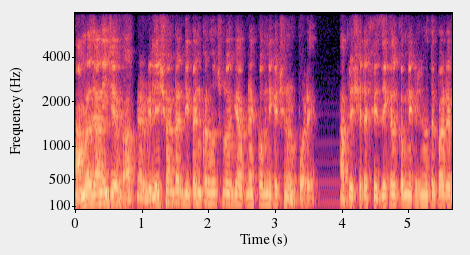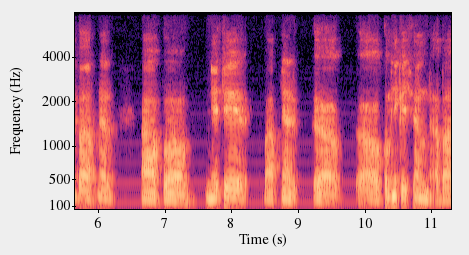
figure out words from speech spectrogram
আমরা জানি যে আপনার রিলেশনটা ডিপেন্ড করা হচ্ছিল গিয়ে আপনার কমিউনিকেশনের উপরে। আপনি সেটা ফিজিক্যাল কমিউনিকেশন হতে পারে বা আপনার নেটে বা আপনার কমিউনিকেশন বা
